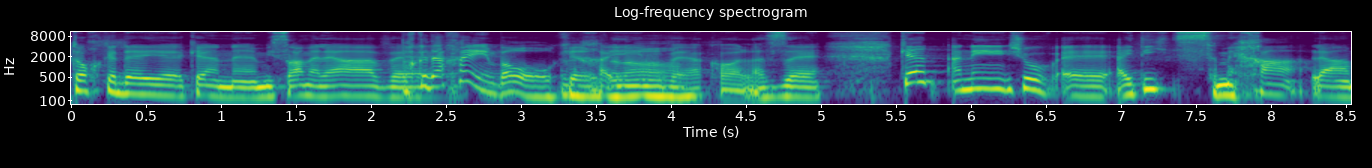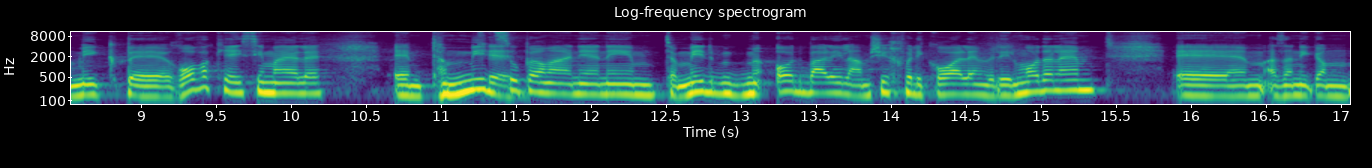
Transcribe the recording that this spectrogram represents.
תוך כדי, אה, כן, אה, משרה מלאה. ו... תוך כדי החיים, ברור. כן, וחיים כן, לא... והכל. אז אה, כן, אני שוב, הייתי שמחה להעמיק ברוב הקייסים האלה, הם תמיד כן. סופר מעניינים, תמיד מאוד בא לי להמשיך ולקרוא עליהם וללמוד עליהם, אז אני גם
